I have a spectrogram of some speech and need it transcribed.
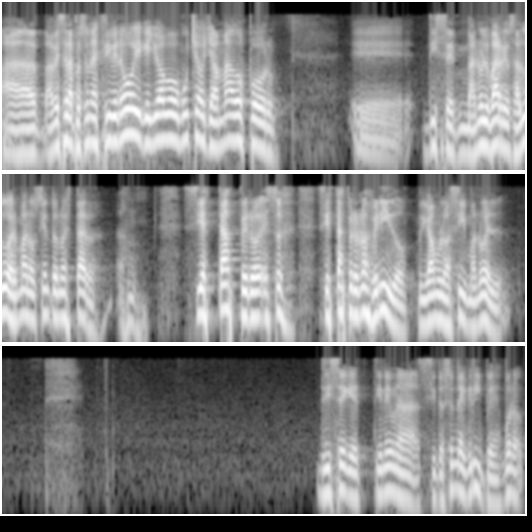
A, a veces las personas escriben, oye, que yo hago muchos llamados por, eh, dice Manuel Barrio, saludos hermano, siento no estar. si estás, pero eso es, si estás, pero no has venido, digámoslo así, Manuel. Dice que tiene una situación de gripe. Bueno,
